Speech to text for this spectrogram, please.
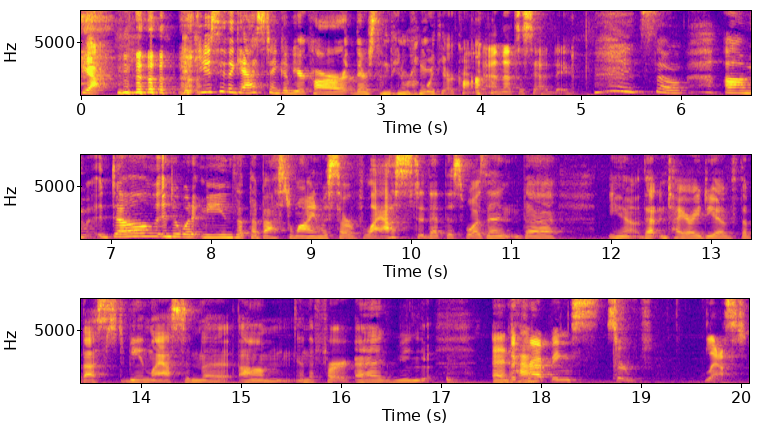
yeah. if you see the gas tank of your car, there's something wrong with your car. and that's a sad day. So, um, delve into what it means that the best wine was served last, that this wasn't the, you know, that entire idea of the best being last in the, um, in the first, uh, and The how- crap being served last.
